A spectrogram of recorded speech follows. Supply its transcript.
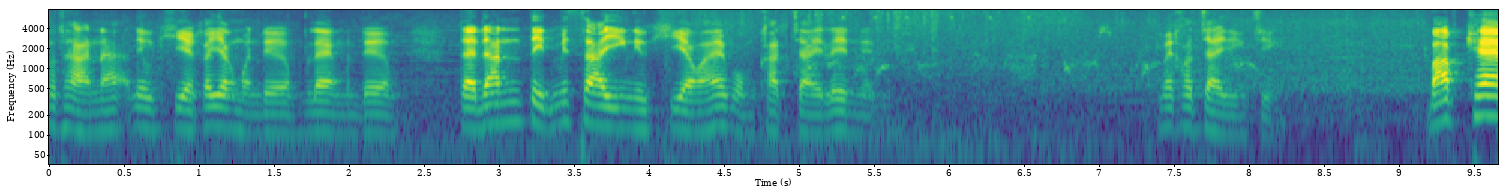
สถานะนิวเคลียร์ก็ยังเหมือนเดิมแรงเหมือนเดิม แต่ดันติดมิสไซยิงนิวเคลียร์มาให้ผมขัดใจเล่นเนี่ยไม่เข้าใจจริง ๆ บัฟแค่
